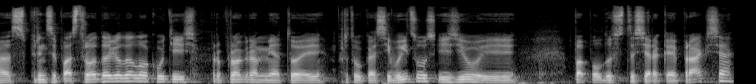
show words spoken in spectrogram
es principā strādāju lielākūtīs par programmētoju, par to, kas ir vīcūs iz jū, papildus tas ir kā praksa.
